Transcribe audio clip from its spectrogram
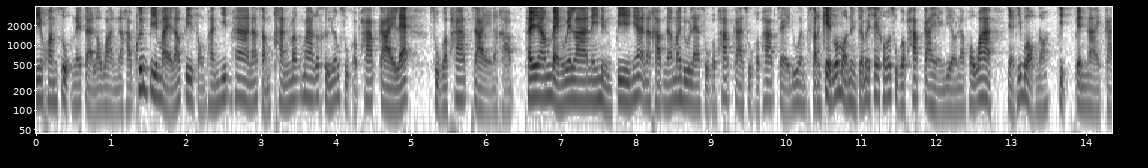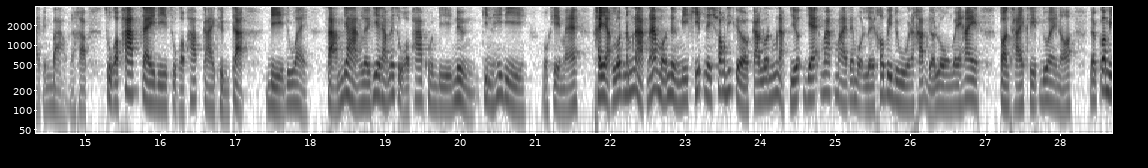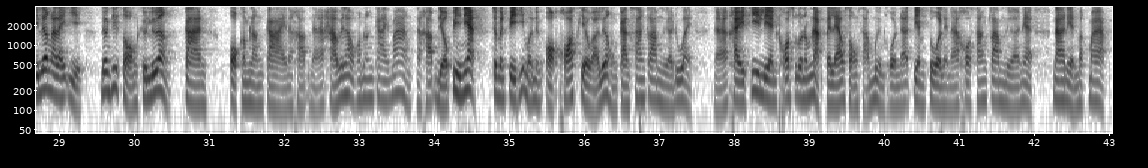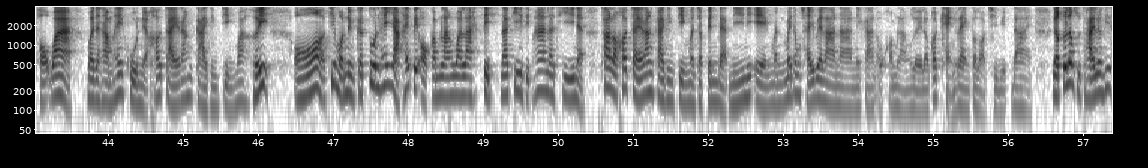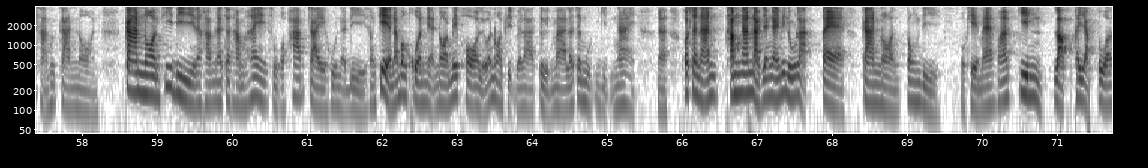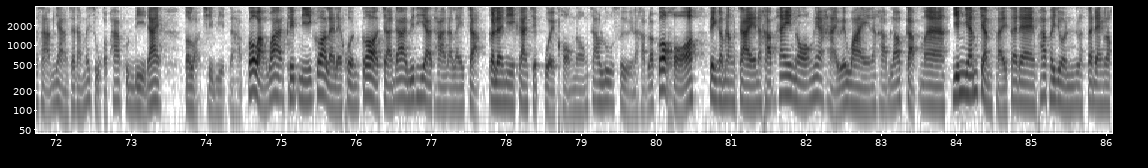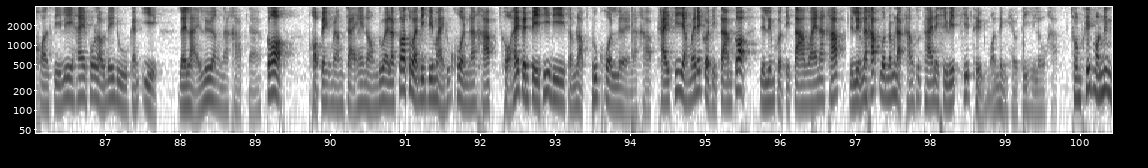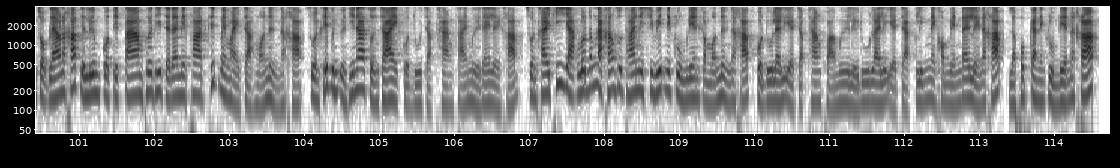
มีความสุขในแต่ละวันนะครับ ขึ้นปีใหม่แล้วปี 2025 นะสำคัญมากๆก็คือเรื่องสุขภาพกายและสุขภาพใจนะครับ พยายามแบ่งเวลาใน 1 ปีเนี่ยนะครับนะมาดูแลสุขภาพกายสุขภาพใจด้วย สังเกตว่าหมอหนึ่งจะไม่ใช่คำว่าสุขภาพกายอย่างเดียวนะ เพราะว่าอย่างที่บอกเนาะจิตเป็นนายกายเป็นบ่าวนะครับ สุขภาพใจดีสุขภาพกายถึงจะ ดีด้วย 3 อย่างเลยที่จะทำให้สุขภาพคุณดี 1. กินให้ดีโอเคไหมใครอยากลดน้ำหนักนะหมอหนึ่งมีคลิปในช่องที่เกี่ยวกับการลดน้ำหนักเยอะแยะมากมายไปหมดเลยเข้าไปดูนะครับเดี๋ยวลงไว้ให้ตอนท้ายคลิปด้วยเนาะแล้วก็มีเรื่องอะไรอีก เรื่องที่ 2 คือเรื่องการออกกำลังกายนะครับนะหาเวลาออกกำลังกายบ้างนะครับเดี๋ยวปีนี้จะเป็นปีที่หมอหนึ่งออกคอร์สเกี่ยวกับเรื่องของการสร้างกล้ามเนื้อด้วย นะใครที่เรียนคอร์สลดน้ำหนักไปแล้ว 2 3 0 0 0 0 คนนะเตรียมตัวเลยนะคอร์สสร้างกล้ามเนื้อเนี่ยน่าเรียนมากๆ เพราะว่ามันจะทำให้คุณเนี่ยเข้าใจร่างกายจริง ๆ ว่าเฮ้ยอ๋อที่หมอหนึ่งกระตุ้นให้อยากให้ไปออกกำลังวันละ 10 นาที 15 นาทีเนี่ยถ้าเราเข้าใจร่างกายจริง ๆ มันจะเป็นแบบนี้นี่เองมันไม่ต้องใช้เวลานานในการออกกำลังเลย แล้วก็แข็งแรงตลอดชีวิตได้ แล้วก็เรื่องสุดท้ายเรื่องที่ 3 คือการนอน การนอนที่ดีนะครับนะจะทำให้สุขภาพใจคุณดี สังเกตนะบางคนเนี่ยนอนไม่พอหรือว่านอนผิดเวลาตื่นมาแล้วจะหงุดหงิดง่ายนะเพราะฉะนั้นทำงานหนักยังไงไม่รู้ล่ะแต่การนอนต้องดีโอเคไหมเพราะกินหลับขยับตัว 3 อย่างจะทำให้สุขภาพคุณดีได้ตลอดชีวิตนะครับ ก็หวังว่าคลิปนี้ก็หลาย ๆ คนก็จะได้วิทยาทานอะไรจากกรณีการเจ็บป่วยของน้องเจ้าลู่สื่อนะครับ แล้วก็ขอเป็นกำลังใจนะครับ ให้น้องเนี่ยหายไว ๆ นะครับ แล้วกลับมายิ้มแย้มแจ่มใสแสดงภาพยนตร์ แสดงละครซีรีส์ให้พวกเราได้ดูกันอีกหลาย ๆ เรื่องนะครับนะก็ ขอเป็นกำลังใจให้น้องด้วย แล้วก็สวัสดีปีใหม่ทุกคนนะครับ ขอให้เป็นปีที่ดีสำหรับทุกคนเลยนะครับ ใครที่ยังไม่ได้กดติดตามก็อย่าลืมกดติดตามไว้นะครับ อย่าลืมนะครับลดน้ำหนักครั้งสุดท้ายในชีวิตคิดถึงหมอหนึ่งเฮลตี้ฮีโร่ครับ ชมคลิปหมอหนึ่งจบแล้วนะครับ อย่าลืมกดติดตามเพื่อที่จะได้ไม่พลาดคลิปใหม่ๆจากหมอหนึ่งนะครับ ส่วนคลิปอื่นๆที่น่าสนใจกดดูจากทางซ้ายมือได้เลยครับ ส่วนใครที่อยากลดน้ำหนักครั้งสุดท้ายในชีวิตในกลุ่มเรียนกับหมอหนึ่งนะครับ กดดูรายละเอียดจากทางขวามือหรือดูรายละเอียดจากลิงก์ในคอมเมนต์ได้เลยนะครับ แล้วพบกันในกลุ่มเรียนนะครับ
